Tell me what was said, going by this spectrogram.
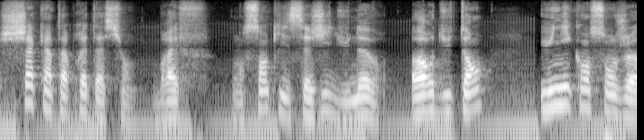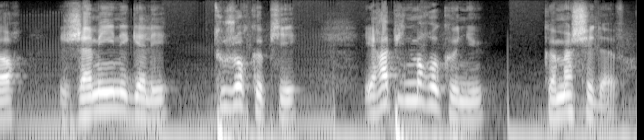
chaque interprétation. Bref, on sent qu'il s'agit d'une œuvre hors du temps, unique en son genre, jamais inégalée, toujours copiée, et rapidement reconnu comme un chef-d'œuvre.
